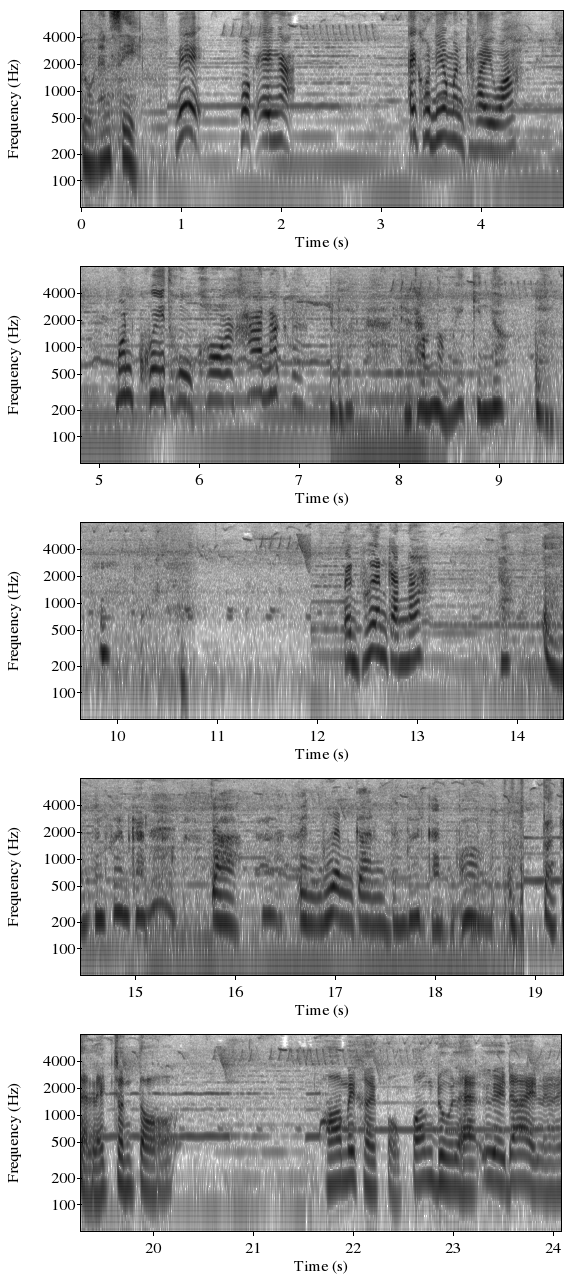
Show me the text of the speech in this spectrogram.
ดูนั่นสิ นี่ พวกเองอะไอคนเนี้ยมันใครวะ มันคุยถูกคอกับข้านักเลย เดี๋ยวทำหนมให้กินเนาะ เป็นเพื่อนกันนะเป็นเพื่อนกัน จ้ะเป็นเพื่อนกัน เป็นเพื่อนกันอ้อตั้งแต่เล็กจนโต พ่อไม่เคยปกป้องดูแลเอื้อยได้เลย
